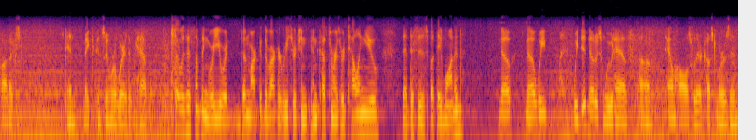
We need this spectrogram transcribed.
products and make the consumer aware that we have them. So is this something where you were done market the market research and, and customers were telling you that this is what they wanted? No, no. We we did notice when we would have um, town halls with our customers and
